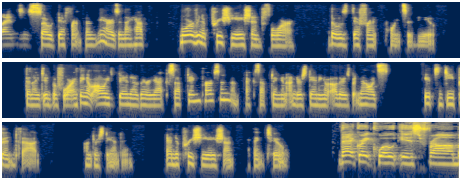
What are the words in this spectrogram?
lens is so different than theirs and I have more of an appreciation for those different points of view than I did before. I think I've always been a very accepting person, um, accepting and understanding of others, but now it's it's deepened that understanding and appreciation, I think too. That great quote is from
